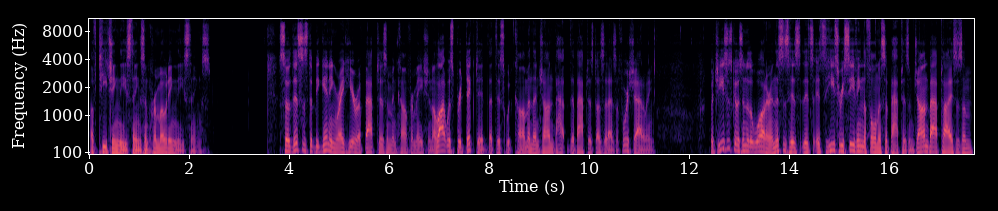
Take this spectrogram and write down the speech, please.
of teaching these things and promoting these things. So, this is the beginning right here of baptism and confirmation. A lot was predicted that this would come, and then John ba- the Baptist does it as a foreshadowing. But Jesus goes into the water, and this is his, it's, it's, he's receiving the fullness of baptism. John baptizes him,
